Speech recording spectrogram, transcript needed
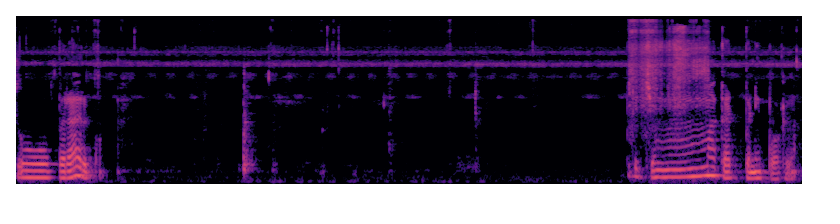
சூப்பராக இருக்கும். இப்படி சும்மா கட் பண்ணி போடலாம்.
